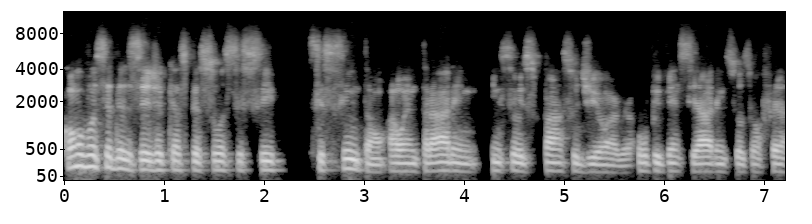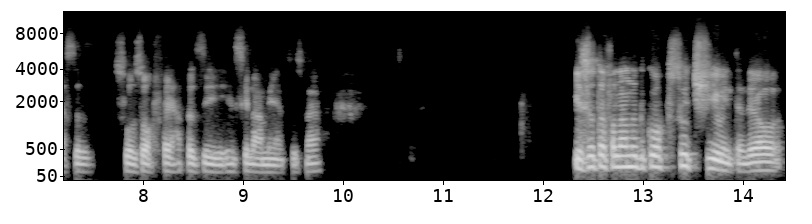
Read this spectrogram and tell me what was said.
Como você deseja que as pessoas se, se, se sintam ao entrarem em seu espaço de yoga ou vivenciarem suas ofertas, suas ofertas e ensinamentos, né? Isso eu estou falando do corpo sutil, entendeu?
